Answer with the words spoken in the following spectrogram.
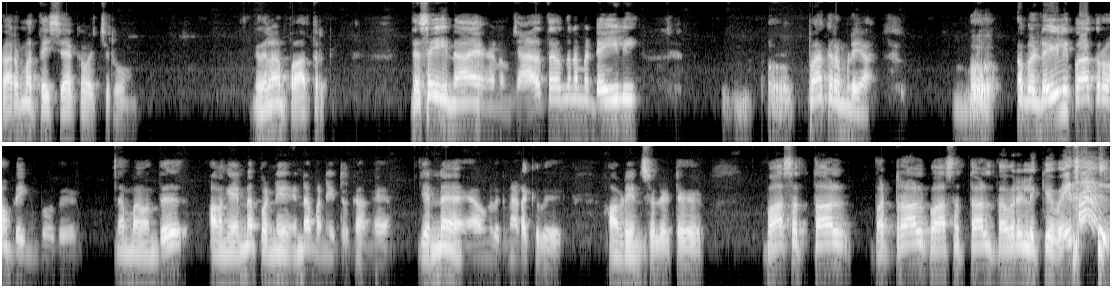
கர்மத்தை சேர்க்க வச்சிருவோம். இதெல்லாம் பார்த்துருக்கு திசை நாயகனும் ஜாதத்தை வந்து நம்ம டெய்லி பார்க்குறோம் இல்லையா? அப்போ டெய்லி பார்க்குறோம் அப்படிங்கும்போது நம்ம வந்து அவங்க என்ன பண்ணி என்ன பண்ணிட்டு இருக்காங்க என்ன அவங்களுக்கு நடக்குது அப்படின்னு சொல்லிட்டு பாசத்தால் பற்றால் பாசத்தால் தவறிழைக்க வைத்து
